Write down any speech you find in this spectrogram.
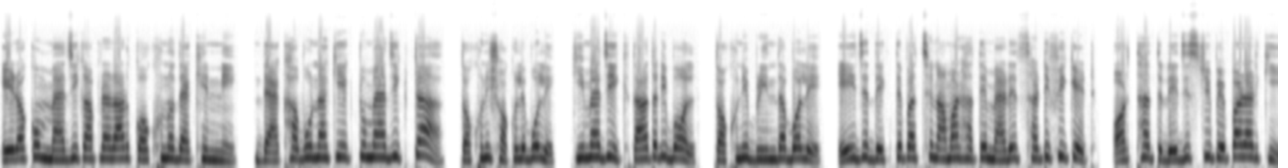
এরকম ম্যাজিক আপনারা আর কখনো দেখেননি। দেখাবো নাকি একটু ম্যাজিকটা? তখনই সকলে বলে, কি ম্যাজিক? তাড়াতাড়ি বল। তখনই বৃন্দা বলে, এই যে দেখতে পাচ্ছেন আমার হাতে ম্যারেজ সার্টিফিকেট অর্থাৎ রেজিস্ট্রি পেপার আর কি।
